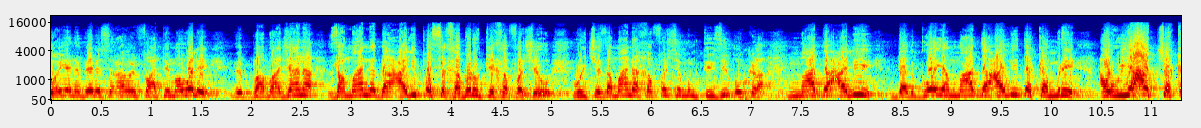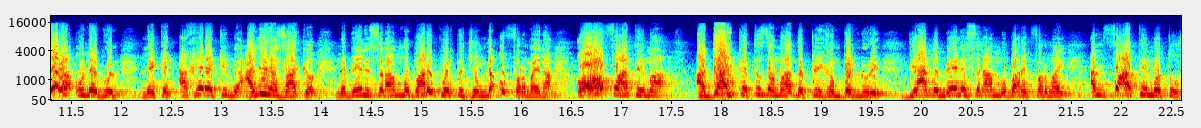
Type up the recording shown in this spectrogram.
ګویا نبی علیہ السلام فاطمه ولې بابا جانه زمانه د علي پس خبرو کې خفه شو وای چې زمانه خفه شو مونږ تیزی وکړه ما د علي د ګویا ما د علي د کمرې او یا چکر ولګول لیکن اخره کې مې علي رضا ک نبی علیہ السلام مبارک ورته جمله او فرمایله او فاطمه اګر که ته زما د پېغمبر لور يې، بيا نبي عليه السلام مبارک فرمايي، الفاطمة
